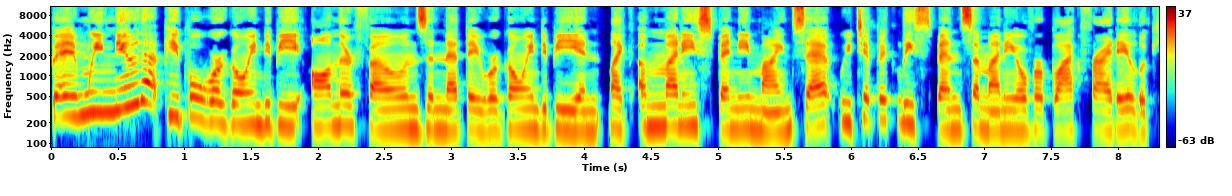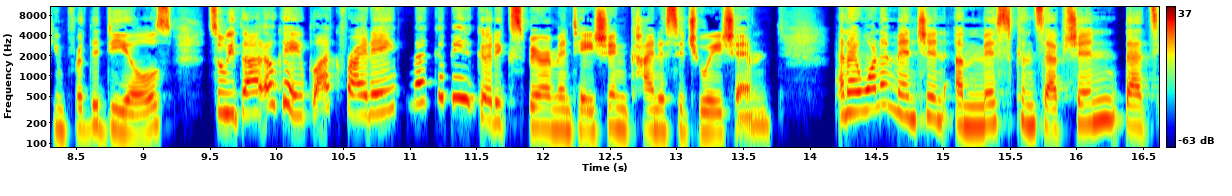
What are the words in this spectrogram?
But and we knew that people were going to be on their phones and that they were going to be in like a money spending mindset. We typically spend some money over Black Friday looking for the deals. So we thought, okay, Black Friday, that could be a good experimentation kind of situation. And I want to mention a misconception that's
